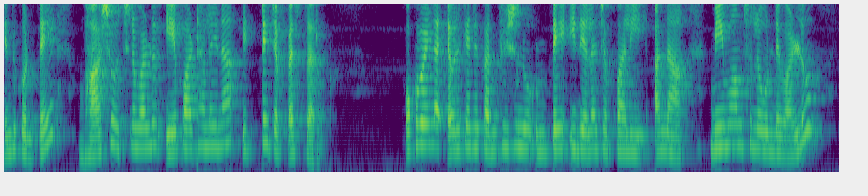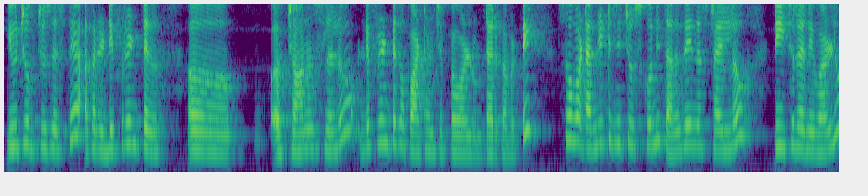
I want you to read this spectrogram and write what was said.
ఎందుకంటే భాష వచ్చిన వాళ్ళు ఏ పాఠాలైనా ఇట్టే చెప్పేస్తారు. ఒకవేళ ఎవరికైనా కన్ఫ్యూజన్ ఉంటే ఇది ఎలా చెప్పాలి అన్న మీమాంసలో ఉండేవాళ్ళు యూట్యూబ్ చూసేస్తే అక్కడ డిఫరెంట్ ఛానల్స్లలో డిఫరెంట్గా పాఠాలు చెప్పేవాళ్ళు ఉంటారు కాబట్టి సో వాటన్నిటిని చూసుకొని తనదైన స్టైల్లో టీచర్ అనేవాళ్ళు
